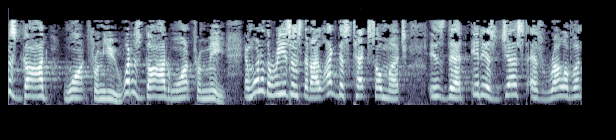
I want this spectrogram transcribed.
does God want from you? What does God want from me? And one of the reasons that I like this text so much is that it is just as relevant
